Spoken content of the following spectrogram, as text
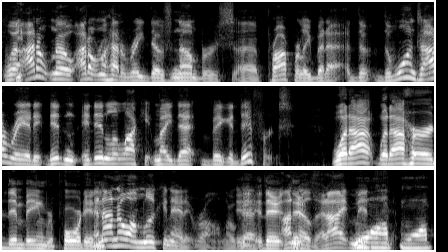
Well, I don't know. I don't know how to read those numbers uh, properly, but I, the the ones I read, it didn't it didn't look like it made that big a difference. What I what I heard them being reported, And I know I'm looking at it wrong. Okay, they're- I they're- know that. I admit. that.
